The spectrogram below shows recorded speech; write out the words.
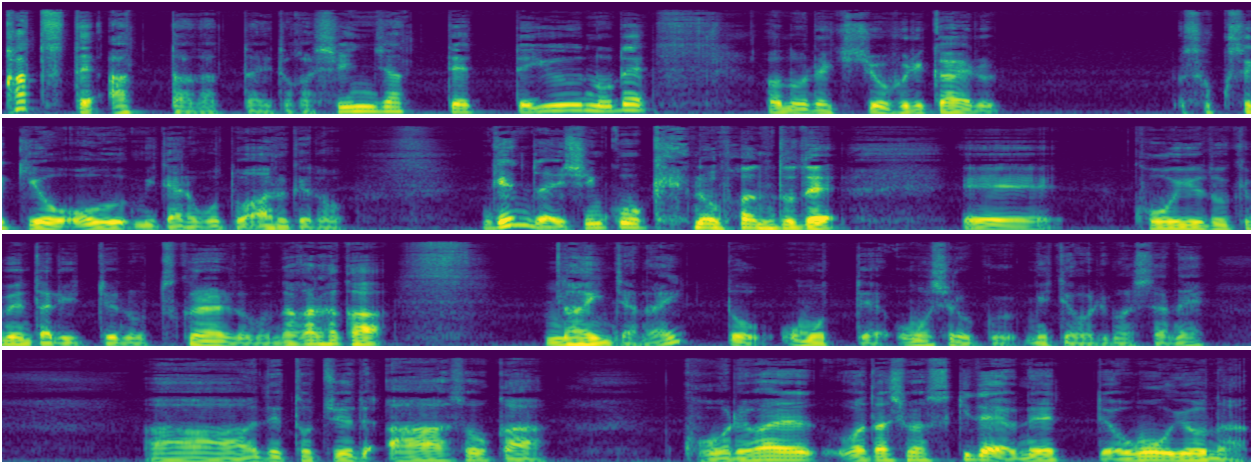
かつてあっただったりとか、死んじゃってっていうので、あの、歴史を振り返る、足跡を追うみたいなことはあるけど、現在進行形のバンドで、えー、こういうドキュメンタリーっていうのを作られるのもなかなかないんじゃない？と思って面白く見ておりましたね。ああ、で途中で、ああ、そうか、これは私は好きだよねって思うような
